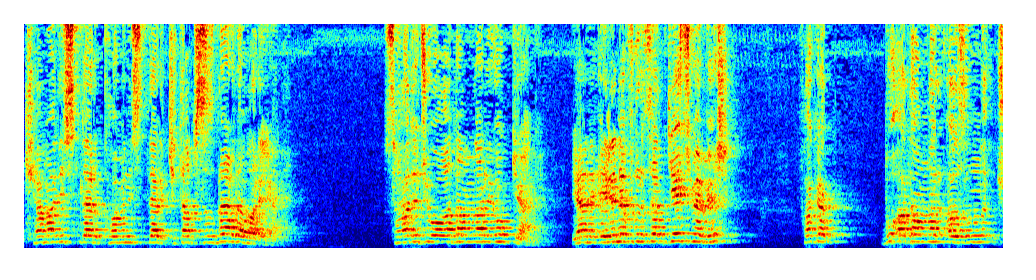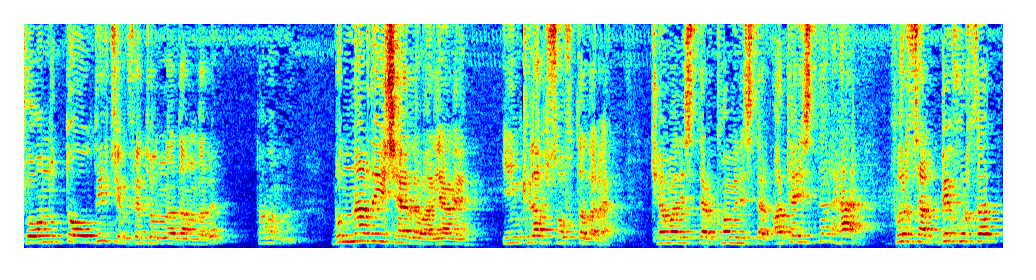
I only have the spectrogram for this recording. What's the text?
Kemalistler, komünistler, kitapsızlar da var yani. Sadece o adamlar yok yani. Yani eline fırsat geçmemiş. Fakat bu adamlar azınlık, çoğunlukta olduğu için FETÖ'nün adamları, tamam mı? Bunlar da içeride var yani inkılap softaları. Kemalistler, komünistler, ateistler, ha fırsat, bir fırsat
